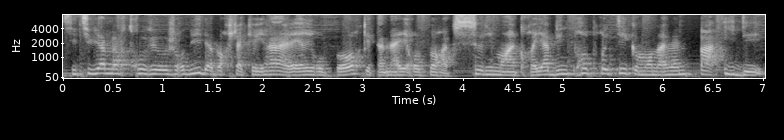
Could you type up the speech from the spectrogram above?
si tu viens me retrouver aujourd'hui, d'abord je t'accueillerai à l'aéroport, qui est un aéroport absolument incroyable, d'une propreté comme on n'a même pas idée.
